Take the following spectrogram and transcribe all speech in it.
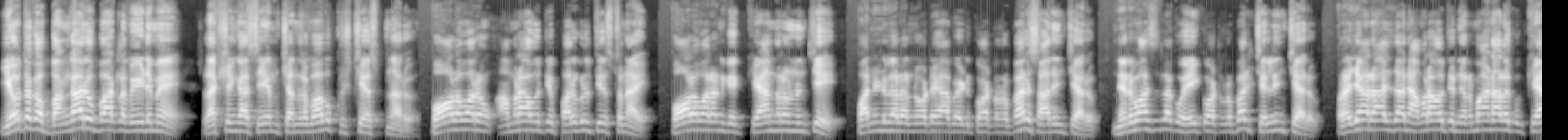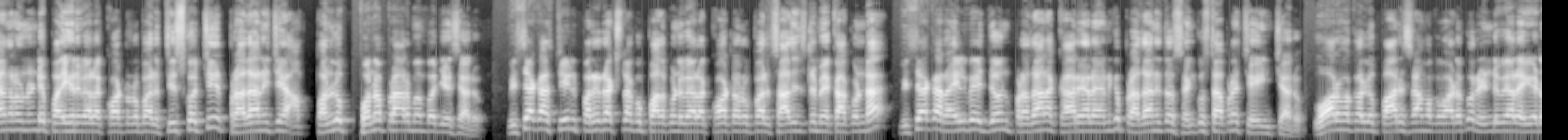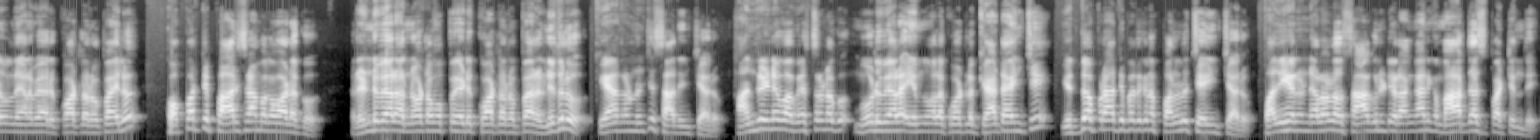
యువతకు బంగారు బాటలు వేయడమే లక్ష్యంగా సీఎం చంద్రబాబు కృషి చేస్తున్నారు. పోలవరం అమరావతి పరుగులు తీస్తున్నాయి. పోలవరానికి కేంద్రం నుంచి పన్నెండు వేల నూట యాభై ఏడు కోట్ల రూపాయలు సాధించారు. నిర్వాసితులకు వెయ్యి కోట్ల రూపాయలు చెల్లించారు. ప్రజా రాజధాని అమరావతి నిర్మాణాలకు కేంద్రం నుండి పదిహేను వేల కోట్ల రూపాయలు తీసుకొచ్చి ప్రధానించే పనులు పునఃప్రారంభింపజేశారు. విశాఖ స్టీల్ పరిరక్షణకు పదకొండు వేల కోట్ల రూపాయలు సాధించడమే కాకుండా విశాఖ రైల్వే జోన్ ప్రధాన కార్యాలయానికి ప్రధానితో శంకుస్థాపన చేయించారు. ఓర్వకల్లు పారిశ్రామిక వాడకు రెండు వేల ఏడు వందల ఎనభై ఆరు కోట్ల రూపాయలు కొప్పర్తి పారిశ్రామిక వాడకు రెండు వేల నూట ముప్పై ఏడు కోట్ల రూపాయల నిధులు కేంద్రం నుంచి సాధించారు. హంద్రీనివ విస్తరణకు మూడు వేల ఎనిమిది వందల కోట్లు కేటాయించి యుద్ధ ప్రాతిపదికన పనులు చేయించారు. పదిహేను నెలల్లో సాగునీటి రంగానికి మహర్దశ పట్టింది.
